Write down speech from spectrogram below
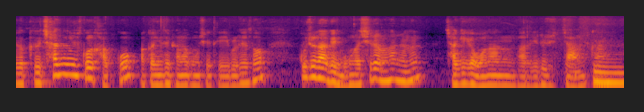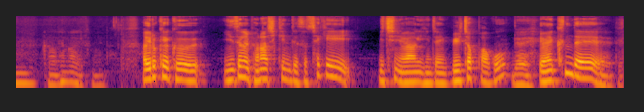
그래서 그 찾을 걸 갖고 아까 인생 변화 공식에 대입을 해서 꾸준하게 뭔가 실현을 하면은 자기가 원하는 바를 이룰 수 있지 않을까 음. 그런 생각이 듭니다. 아, 이렇게 그 인생을 변화시키는 데서 책이 미친 영향이 굉장히 밀접하고 네. 영향이 큰데 네, 네.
